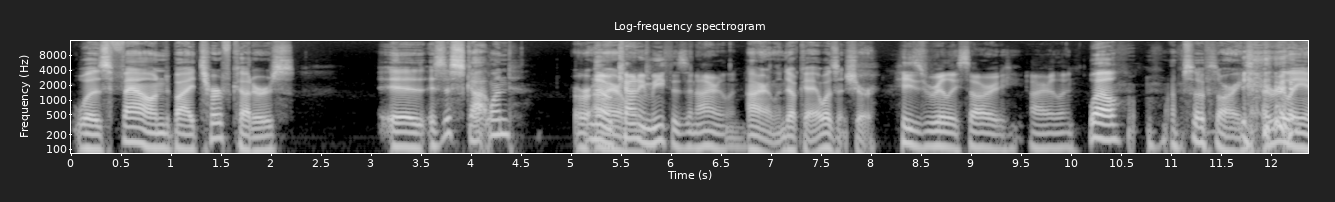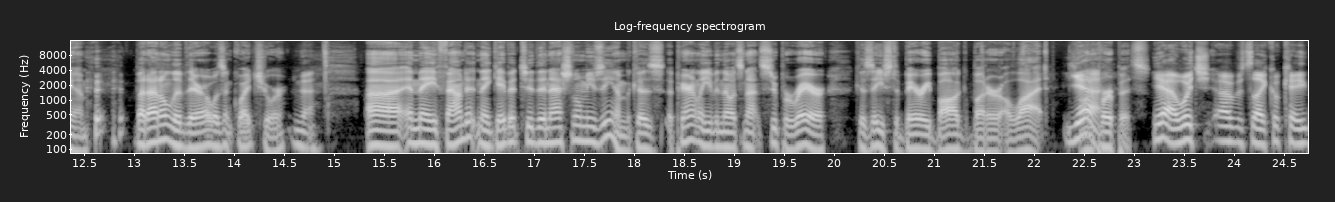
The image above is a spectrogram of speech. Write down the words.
was found by turf cutters. Is, is this Scotland or No, Ireland? County Meath is in Ireland. Ireland. Okay, I wasn't sure. He's really sorry, Ireland. Well, I'm so sorry. I really am. But I don't live there. I wasn't quite sure. No. Uh, and they found it and they gave it to the National Museum because apparently, even though it's not super rare, because they used to bury bog butter a lot Yeah. on purpose. Yeah, which I was like, okay,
